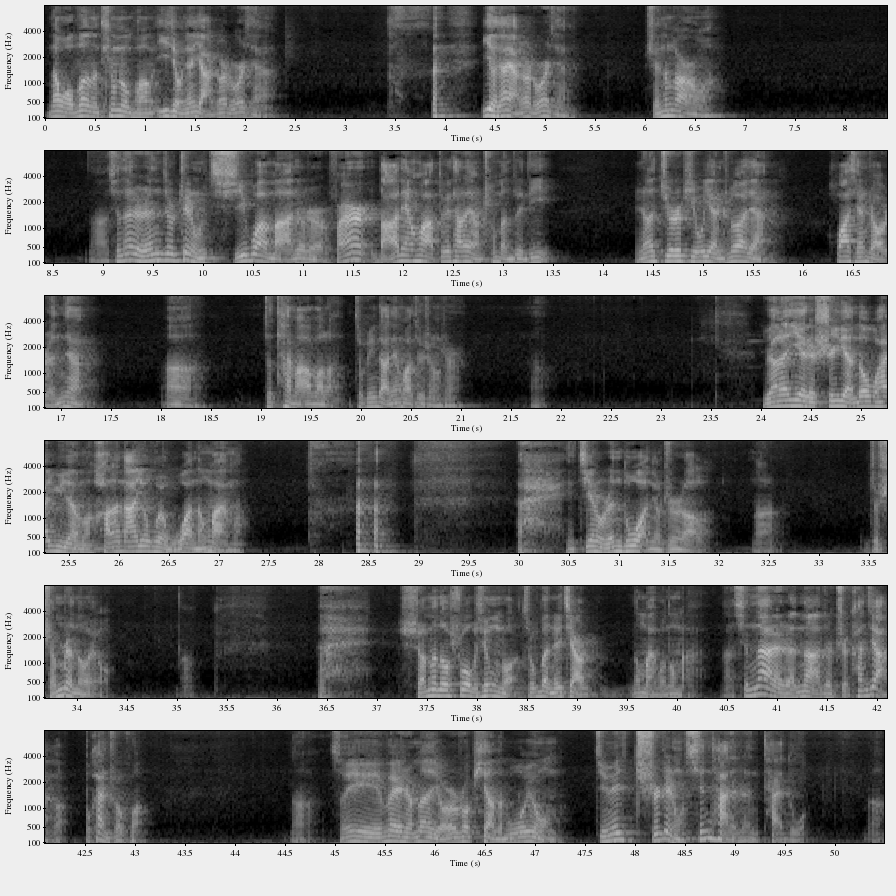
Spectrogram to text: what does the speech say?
那我问问听众朋友，一九年雅阁多少钱？一九年雅阁多少钱？谁能告诉我？啊！现在这人就这种习惯吧，就是反正打个电话对于他来讲成本最低，你让他撅着屁股验车去，花钱找人去，啊，这太麻烦了，就给你打电话最省事儿。原来夜里十一点多不还遇见吗？汉兰达优惠五万能买吗？哈 哈哎，你接触人多你就知道了啊，这什么人都有啊。哎，什么都说不清楚，就问这价能买不能买啊？现在的人呢，就只看价格，不看车况啊。所以为什么有人说骗子不够用呢？因为持这种心态的人太多。啊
